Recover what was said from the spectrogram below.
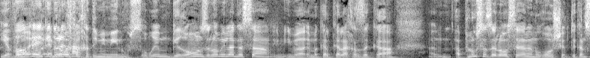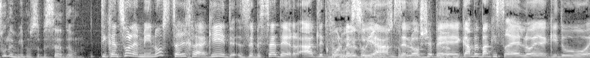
יבואו ויגידו לך... הם לא מפחדים ממינוס. אומרים, גירעון זה לא מילה גסה. אם הכלכלה חזקה, הפלוס הזה לא עושה עלינו רושם. תיכנסו למינוס, זה בסדר. תיכנסו למינוס, צריך להגיד, זה בסדר עד לגבול מסוים. מינוס, זה לא שגם כן. בבנק ישראל לא יגידו אה,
